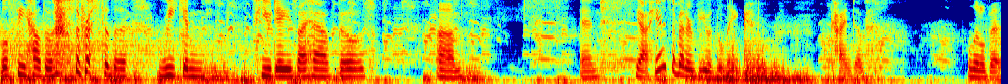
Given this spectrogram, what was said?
we'll see how the, the rest of the week and few days I have goes. Um, and yeah, here's a better view of the lake, kind of, a little bit.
